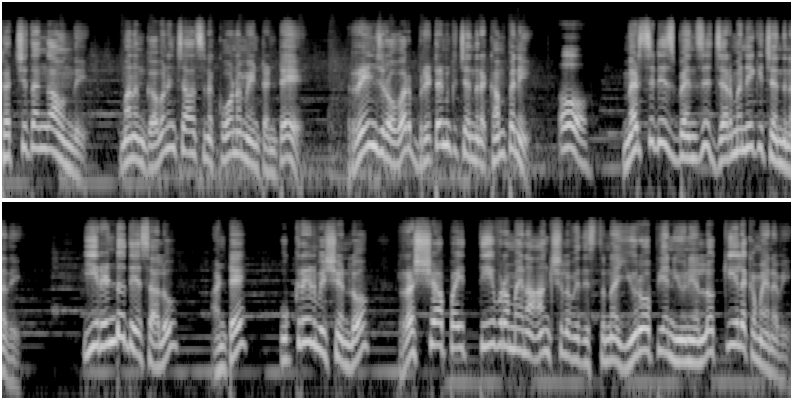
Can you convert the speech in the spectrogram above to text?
ఖచ్చితంగా ఉంది. మనం గమనించాల్సిన కోణం ఏంటంటే రేంజ్ రోవర్ బ్రిటన్కు చెందిన కంపెనీ. ఓ. మెర్సిడీస్ బెంజ్ జర్మనీకి చెందినది. ఈ రెండు దేశాలు అంటే ఉక్రెయిన్ విషయంలో రష్యాపై తీవ్రమైన ఆంక్షలు విధిస్తున్న యూరోపియన్ యూనియన్లో కీలకమైనవి.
